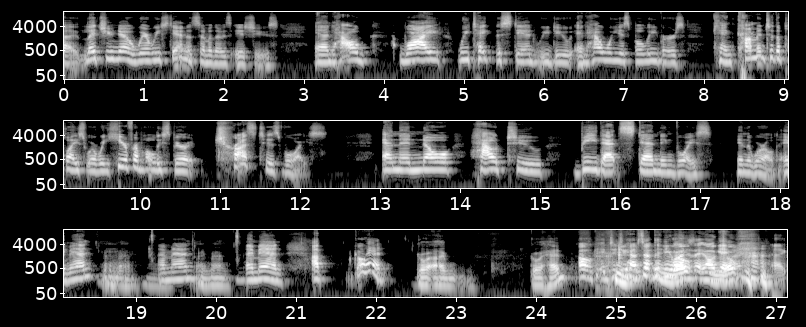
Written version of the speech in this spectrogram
uh, let you know where we stand on some of those issues and how why we take the stand we do and how we as believers can come into the place where we hear from Holy Spirit, trust his voice, and then know how to be that standing voice in the world. Amen. Amen. Amen. Amen. Amen. Uh, go ahead. Go. I. Go ahead. Oh, okay. did you have something you Nope, wanted to say? Okay. nope. I,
